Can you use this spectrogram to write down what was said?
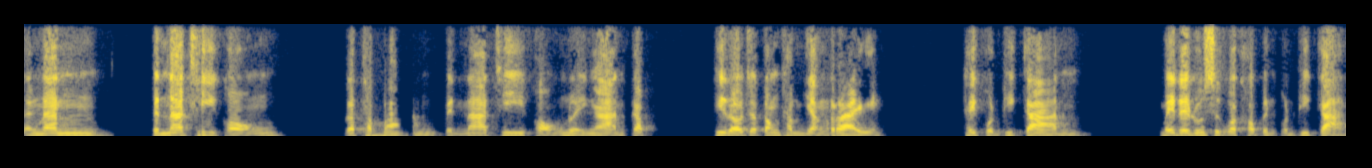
ดังนั้นเป็นหน้าที่ของรัฐบาลเป็นหน้าที่ของหน่วยงานกับที่เราจะต้องทำอย่างไร ให้คนพิการ ไม่ได้รู้สึกว่าเขาเป็นคนพิการ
